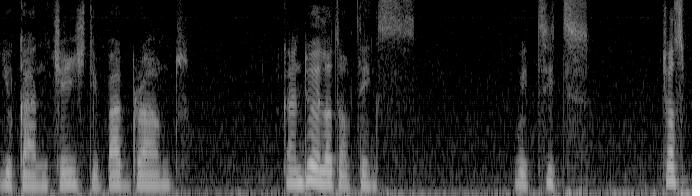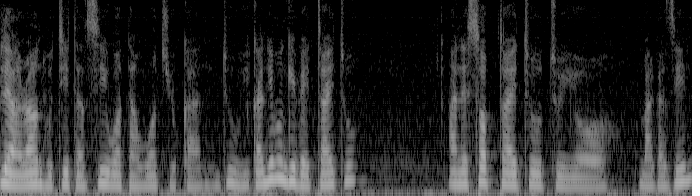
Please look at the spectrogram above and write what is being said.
You can change the background. You can do a lot of things with it. Just play around with it and see what and what you can do. You can even give a title and a subtitle to your magazine.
